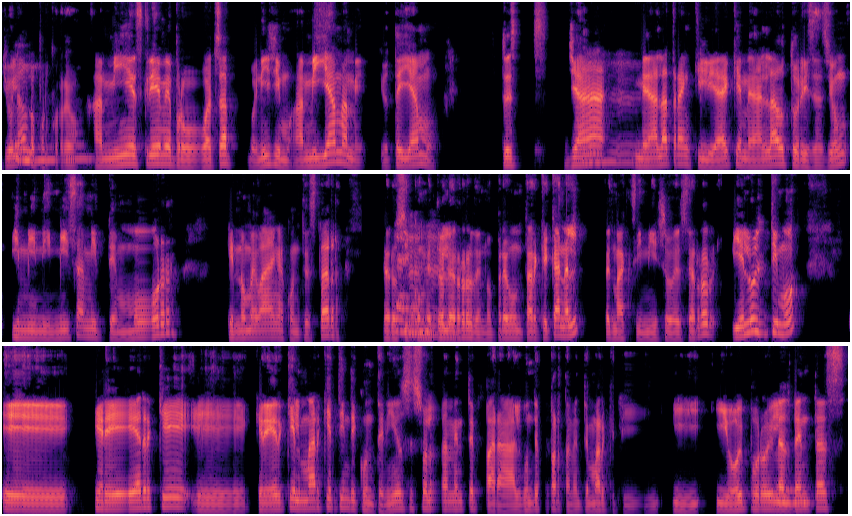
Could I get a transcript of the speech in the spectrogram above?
yo le hablo por correo. A mí escríbeme por WhatsApp, buenísimo. A mí llámame, yo te llamo. Entonces ya me da la tranquilidad de que me dan la autorización y minimiza mi temor que no me vayan a contestar. Pero si cometo el error de no preguntar qué canal, pues maximizo ese error. Y el último, eh, creer, que, eh, creer que el marketing de contenidos es solamente para algún departamento de marketing. Y, y hoy por hoy las ventas,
